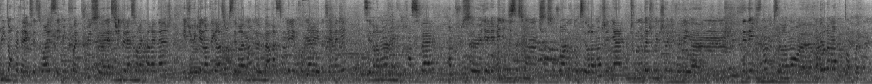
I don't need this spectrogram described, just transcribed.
but en fait avec cette soirée, c'est une fois de plus euh, la suite de la soirée de parrainage et du week-end d'intégration, c'est vraiment de bah, rassembler les premières et les deuxièmes années. C'est vraiment le but principal. En plus, euh, il y a les médics qui se sont, qui se sont joints à nous, donc c'est vraiment génial. Tout le monde a joué le jeu au niveau des, des déguisements, donc c'est vraiment, on est vraiment contents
